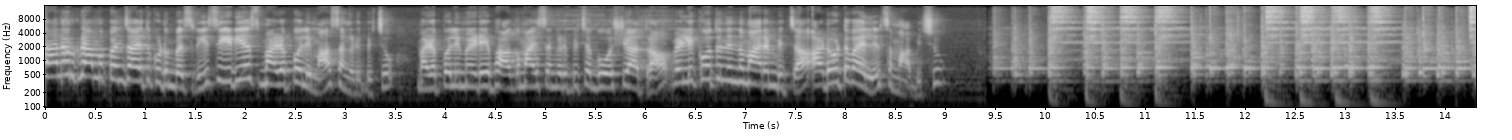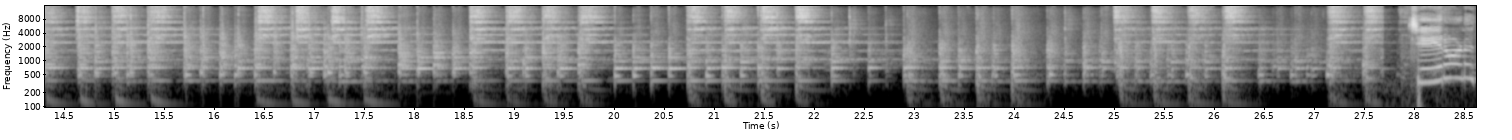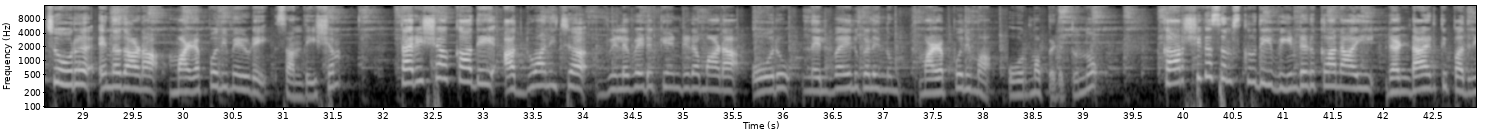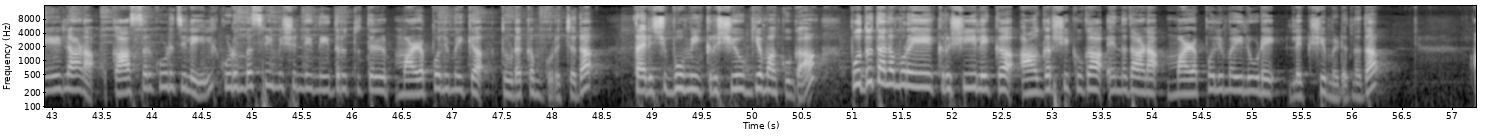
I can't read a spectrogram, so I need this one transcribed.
അജാനൂർ ഗ്രാമപഞ്ചായത്ത് Kudumbashree C D S മഴപ്പൊലിമ സംഘടിപ്പിച്ചു. മഴപ്പൊലിമയുടെ ഭാഗമായി സംഘടിപ്പിച്ച ഘോഷയാത്ര വെള്ളിക്കോത്ത് നിന്നും ആരംഭിച്ച അടോട്ട് വയലിൽ സമാപിച്ചു. ചേറാണ് ചോറ് എന്നതാണ് മഴപ്പൊലിമയുടെ സന്ദേശം. തരിശാക്കാതെ അധ്വാനിച്ച് വിളവെടുക്കേണ്ടിടമാണ് ഓരോ നെൽവയലുകളെന്നും മഴപ്പൊലിമ ഓർമ്മപ്പെടുത്തുന്നു. കാർഷിക സംസ്കൃതി വീണ്ടെടുക്കാനായി രണ്ടായിരത്തി പതിനേഴിലാണ് കാസർഗോഡ് ജില്ലയിൽ കുടുംബശ്രീ മിഷന്റെ നേതൃത്വത്തിൽ മഴപ്പൊലിമയ്ക്ക് തുടക്കം കുറിച്ചത്. തരിശുഭൂമി കൃഷിയോഗ്യമാക്കുക പുതുതലമുറയെ കൃഷിയിലേക്ക് ആകർഷിക്കുക എന്നതാണ് മഴപ്പൊലിമയിലൂടെ ലക്ഷ്യമിടുന്നത്.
